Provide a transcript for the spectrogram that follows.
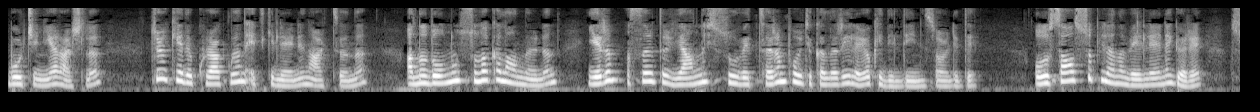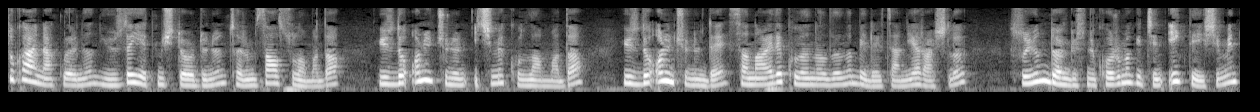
Burçin Yaraşlı, Türkiye'de kuraklığın etkilerinin arttığını, Anadolu'nun sulak alanlarının yarım asırdır yanlış su ve tarım politikalarıyla yok edildiğini söyledi. Ulusal Su Planı verilerine göre su kaynaklarının %74'ünün tarımsal sulamada, %13'ünün içme kullanmada, %13'ünün de sanayide kullanıldığını belirten Yaraşlı, suyun döngüsünü korumak için ilk değişimin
